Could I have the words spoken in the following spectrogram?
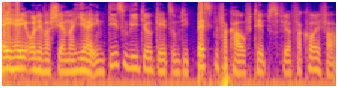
Hey, hey, Oliver Schirmer hier. In diesem Video geht es um die besten Verkauftipps für Verkäufer.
